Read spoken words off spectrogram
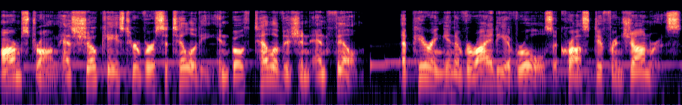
Armstrong has showcased her versatility in both television and film, appearing in a variety of roles across different genres.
